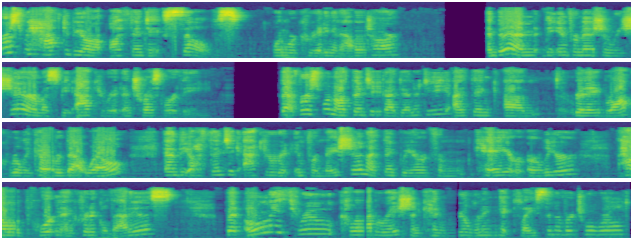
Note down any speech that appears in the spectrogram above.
First, we have to be our authentic selves when we're creating an avatar. And then the information we share must be accurate and trustworthy. That first one, authentic identity, I think um, Renee Brock really covered that well. And the authentic, accurate information, I think we heard from Kay or earlier how important and critical that is. But only through collaboration can real learning take place in a virtual world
